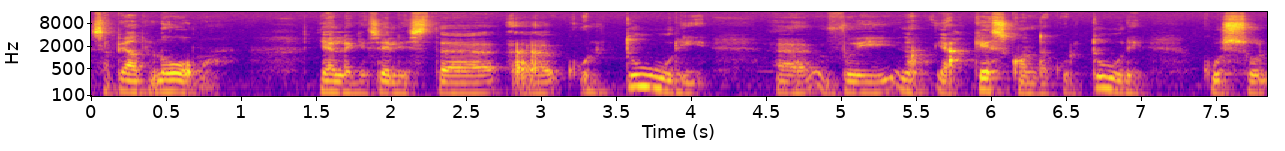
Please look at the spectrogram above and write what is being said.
sa pead looma jällegi sellist äh, kultuuri äh, või noh, jah, keskkonda, kultuuri, kus sul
